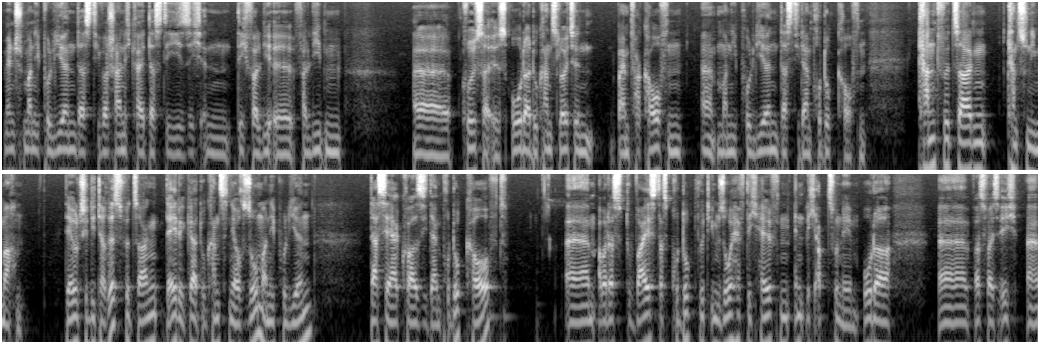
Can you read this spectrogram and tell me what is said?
Menschen manipulieren, dass die Wahrscheinlichkeit, dass die sich in dich verlie äh, verlieben, äh, größer ist. Oder du kannst Leute beim Verkaufen äh, manipulieren, dass die dein Produkt kaufen. Kant würde sagen, kannst du nie machen. Der Utilitarist würde sagen, ey, du kannst ihn ja auch so manipulieren, dass er quasi dein Produkt kauft, ähm, aber dass du weißt, das Produkt wird ihm so heftig helfen, endlich abzunehmen. Oder äh, was weiß ich, äh,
